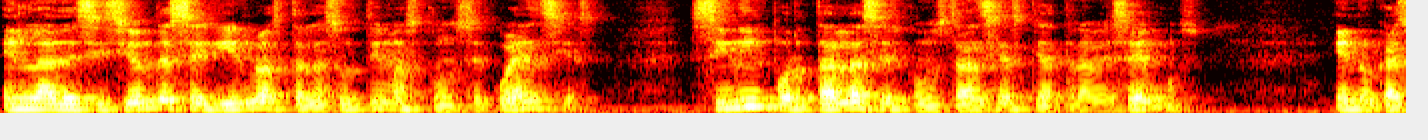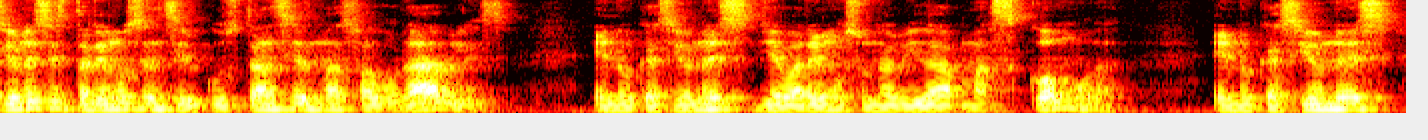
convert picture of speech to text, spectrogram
en la decisión de seguirlo hasta las últimas consecuencias, sin importar las circunstancias que atravesemos. En ocasiones estaremos en circunstancias más favorables, en ocasiones llevaremos una vida más cómoda, en ocasiones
